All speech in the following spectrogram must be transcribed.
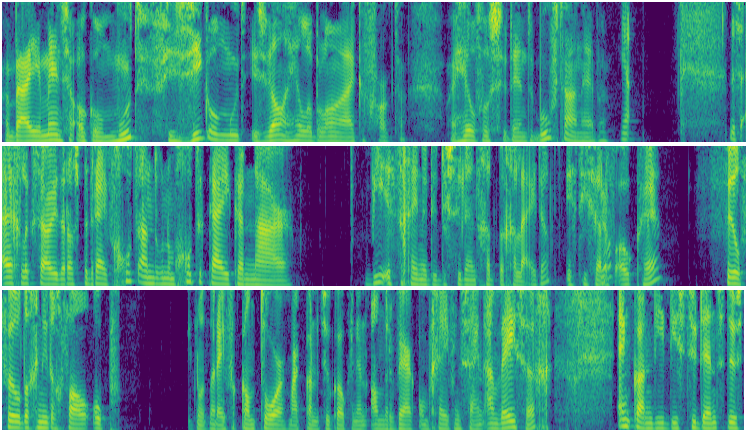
waarbij je mensen ook ontmoet, fysiek ontmoet, is wel een hele belangrijke factor waar heel veel studenten behoefte aan hebben. Ja, dus eigenlijk zou je er als bedrijf goed aan doen om goed te kijken naar wie is degene die de student gaat begeleiden. Is die zelf ook hè, veelvuldig in ieder geval op ik noem het maar even kantoor, maar kan natuurlijk ook in een andere werkomgeving zijn aanwezig. En kan die, die student dus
